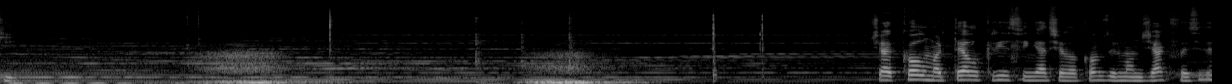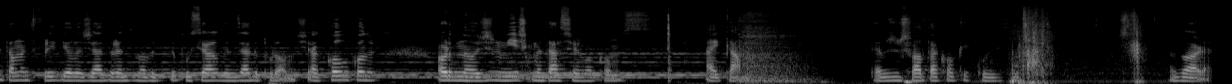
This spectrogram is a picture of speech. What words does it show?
aqui? Jack Cole, o martelo, queria se vingar de Sherlock Holmes, o irmão de Jack, foi acidentalmente ferido e aleijado durante uma batida policial organizada por Holmes. Jack Cole ordenou a Jeremias que matasse Sherlock Holmes. Ai, calma. Deve nos faltar qualquer coisa. Agora,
